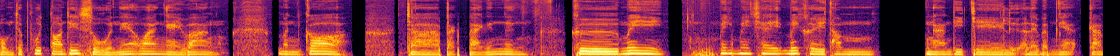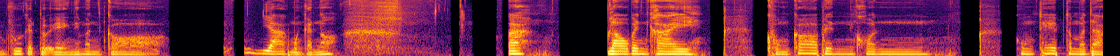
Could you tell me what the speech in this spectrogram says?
ผมจะพูดตอนที่ศูนย์เนี่ยว่าไงบ้าง มันก็จะแปลกๆนิดนึง คือไม่ ไม่ไม่ใช่ไม่เคยทำงานดีเจหรืออะไรแบบเนี้ย การพูดกับตัวเองนี่มันก็ยากเหมือนกันเนาะอะเราเป็นใครผมก็เป็นคนกรุงเทพธรรมดา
